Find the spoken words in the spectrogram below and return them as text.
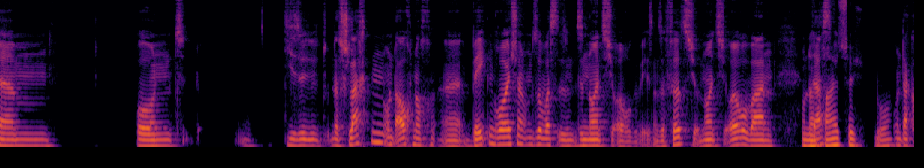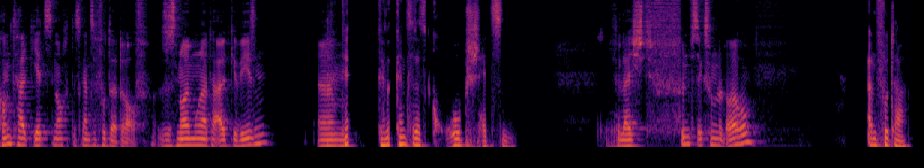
Ähm, und diese, das Schlachten und auch noch äh, Baconräuchern und sowas sind, sind 90 Euro gewesen. Also 40 und 90 Euro waren 130, ja. und da kommt halt jetzt noch das ganze Futter drauf. Es ist neun Monate alt gewesen. Ähm, Ke- Kann, kannst du das grob schätzen? vielleicht 500, 600 Euro. An Futter.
